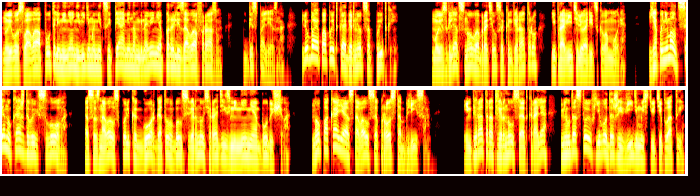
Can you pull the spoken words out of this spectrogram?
но его слова опутали меня невидимыми цепями, на мгновение парализовав разум. Бесполезно. Любая попытка обернется пыткой. Мой взгляд снова обратился к императору и правителю Аридского моря. Я понимал цену каждого их слова, осознавал, сколько гор готов был свернуть ради изменения будущего. Но пока я оставался просто блисом. Император отвернулся от короля, не удостоив его даже видимостью теплоты,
